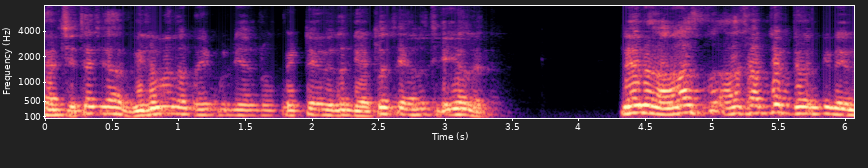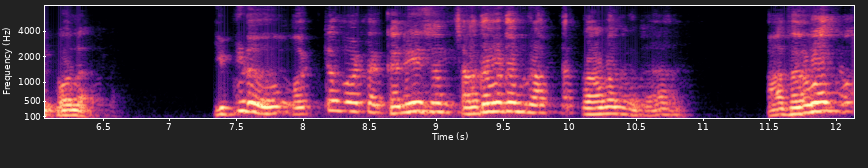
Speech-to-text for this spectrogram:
ఖచ్చితంగా విలువల నైపుణ్యాన్ని పెట్టే విధంగా ఎట్లా చేయాలో చేయాలి. నేను ఆ ఆ సబ్జెక్ట్ వరకు నేను పోలా. ఇప్పుడు మొట్టమొదట కనీసం చదవడం రా- రావాలి కదా. ఆ తర్వాత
